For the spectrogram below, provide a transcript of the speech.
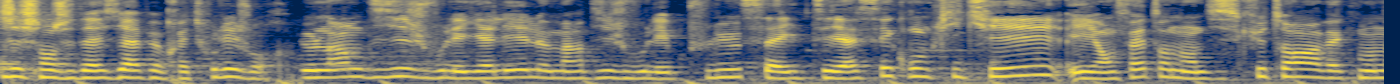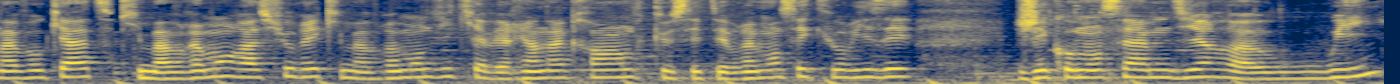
J'ai changé d'avis à peu près tous les jours. Le lundi, je voulais y aller. Le mardi, je voulais plus. Ça a été assez compliqué. Et en fait, en en discutant avec mon avocate, qui m'a vraiment rassurée, qui m'a vraiment dit qu'il y avait rien à craindre, que c'était vraiment sécurisé, j'ai commencé à me dire euh, oui.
